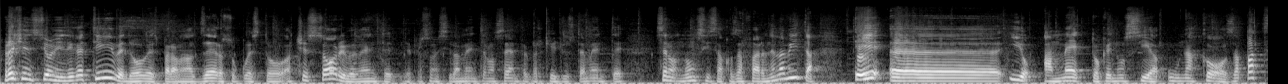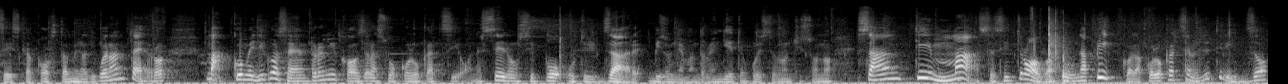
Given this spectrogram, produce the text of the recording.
Recensioni negative dove sparavano a zero su questo accessorio ovviamente le persone si lamentano sempre perché giustamente se no non si sa cosa fare nella vita. E eh, io ammetto che non sia una cosa pazzesca costa meno di 40 euro ma come dico sempre ogni cosa ha la sua collocazione. Se non si può utilizzare bisogna mandarlo indietro questo non ci sono santi ma se si trova una piccola collocazione di utilizzo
